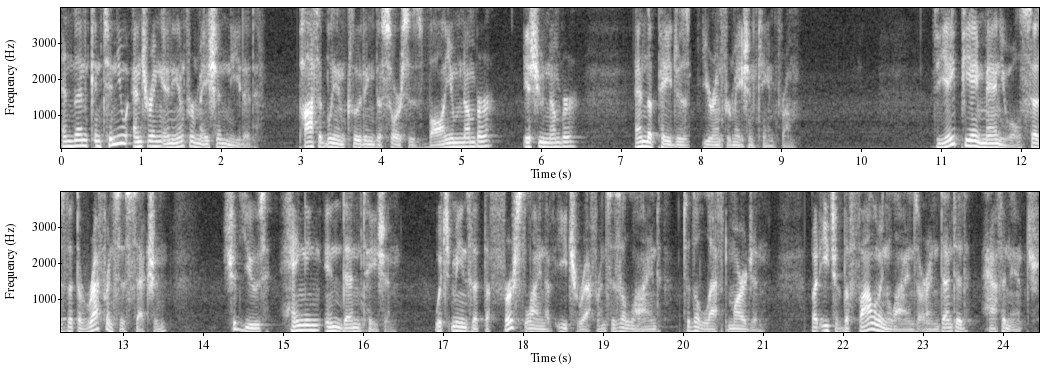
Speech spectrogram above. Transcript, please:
and then continue entering any information needed, possibly including the source's volume number, issue number, and the pages your information came from. The APA manual says that the references section should use hanging indentation, which means that the first line of each reference is aligned to the left margin, but each of the following lines are indented half an inch.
